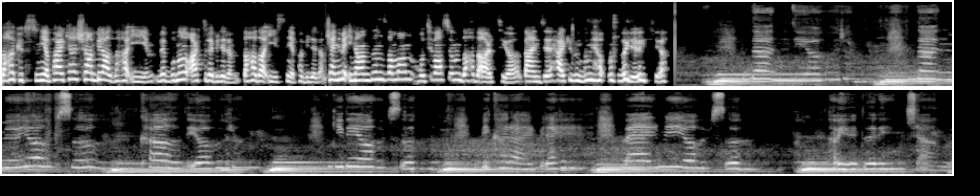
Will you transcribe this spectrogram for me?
daha kötüsünü yaparken şu an biraz daha iyiyim ve bunu arttırabilirim. Daha da iyisini yapabilirim. Kendime inandığım zaman motivasyonum daha da artıyor. Bence herkesin bunu yapması da gerekiyor. Dön diyorum, hayırdır inşallah.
